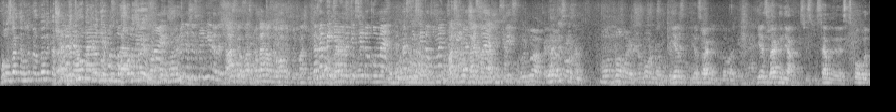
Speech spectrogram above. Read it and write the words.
було, звернення великого певника, що не труби крадуть, а що знаємо, Люди ж зневірили. Вас, вас з вашим Та ми підняли всі документи. У нас всі документи, вас ваші звернення. Можна. Є, є звернення. Є звернення сільського голови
